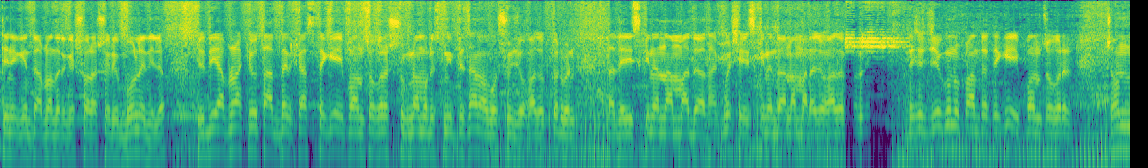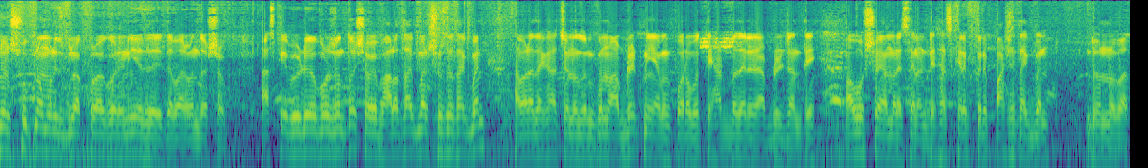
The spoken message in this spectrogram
তিনি কিন্তু আপনাদেরকে সরাসরি বলে দিল। যদি আপনারা কেউ তাদের কাছ থেকে এই পঞ্চগড়ের শুকনো মরিচ নিতে চান, অবশ্যই যোগাযোগ করবেন। তাদের স্ক্রিনের নাম্বার দেওয়া থাকবে, সেই স্ক্রিনে দেওয়া নাম্বারে যোগাযোগ করলে দেশের যে কোনো প্রান্ত থেকে এই পঞ্চগড়ের ঝনঝন শুকনো মরিচগুলো ক্রয় করে নিয়ে যেতে পারবেন দর্শক। আজকে ভিডিও পর্যন্ত, সবাই ভালো থাকবেন, সুস্থ থাকবেন। আমরা দেখা হচ্ছে নতুন কোনো আপডেট নিয়ে এবং পরবর্তী হাটবাজারের আপডেট জানতে অবশ্যই আমার চ্যানেলটি সাবস্ক্রাইব করে পাশে থাকবেন। ধন্যবাদ।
